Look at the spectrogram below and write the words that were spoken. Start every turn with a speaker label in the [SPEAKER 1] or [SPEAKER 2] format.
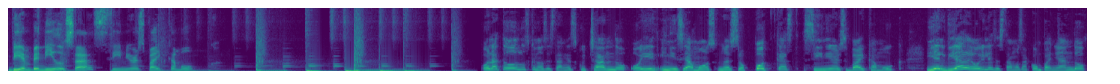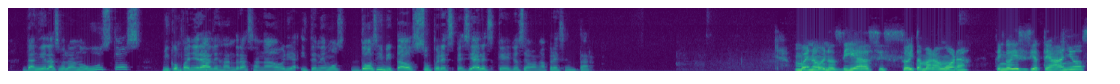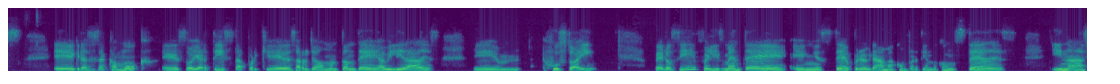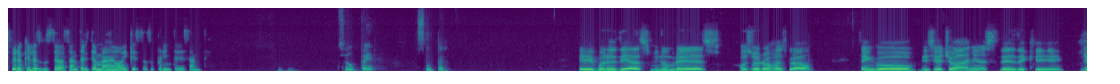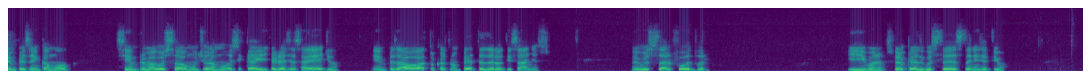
[SPEAKER 1] Bienvenidos a Seniors by Camuc.
[SPEAKER 2] Hola a todos los que nos están escuchando. Hoy iniciamos nuestro podcast Seniors by Camuc y el día de hoy les estamos acompañando Daniela Solano Bustos, mi compañera Alejandra Zanabria y tenemos dos invitados súper especiales que ellos se van a presentar.
[SPEAKER 3] Bueno, buenos días, soy Tamara Mora, tengo 17 años, eh, gracias a Camuc eh, soy artista porque he desarrollado un montón de habilidades em, justo ahí. Pero sí, felizmente en este programa compartiendo con ustedes. Y nada, espero que les guste bastante el tema de hoy, que está súper interesante.
[SPEAKER 1] Súper,
[SPEAKER 2] súper.
[SPEAKER 4] Eh, buenos días, mi nombre es Josué Rojas Bravo. Tengo 18 años desde que yo empecé en Camuc Siempre me ha gustado mucho la música y ya gracias a ello he empezado a tocar trompeta desde los 10 años. Me gusta el fútbol y bueno, espero que les guste esta iniciativa.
